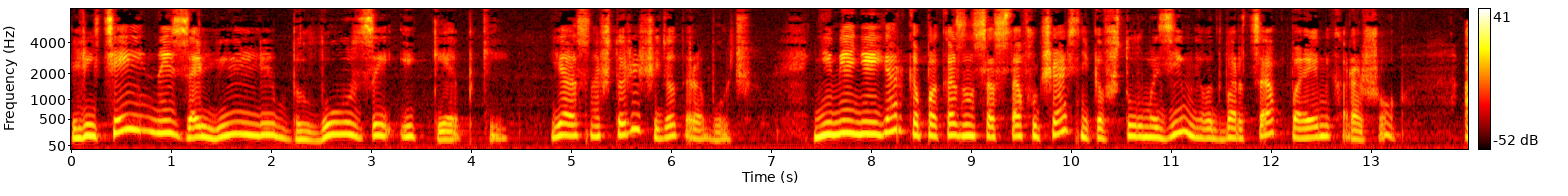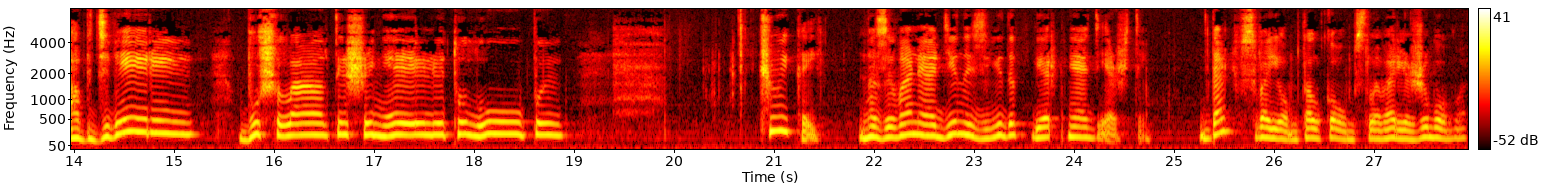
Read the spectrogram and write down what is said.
литейной залили блузы и кепки. Ясно, что речь идет о рабочих. Не менее ярко показан состав участников штурма Зимнего дворца в поэме «Хорошо». А в двери бушлаты, шинели, тулупы. Чуйкой называли один из видов верхней одежды. Даль в своем толковом словаре живого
